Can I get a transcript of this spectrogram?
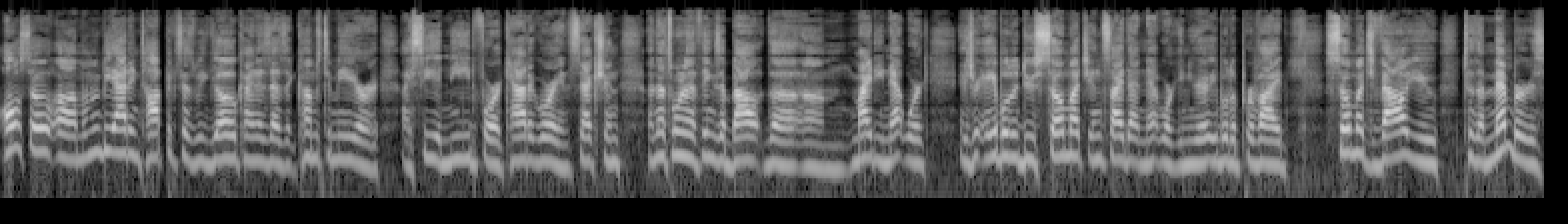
Also, um, I'm going to be adding topics as we go, kind of as it comes to me, or I see a need for a category and section. And that's one of the things about the um, Mighty Network is you're able to do so much inside that network, and you're able to provide so much value to the members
